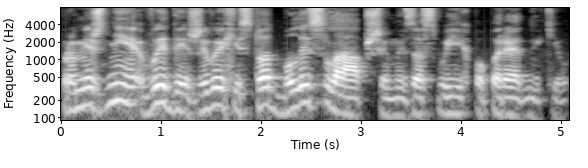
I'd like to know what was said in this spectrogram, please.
проміжні види живих істот були слабшими за своїх попередників,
